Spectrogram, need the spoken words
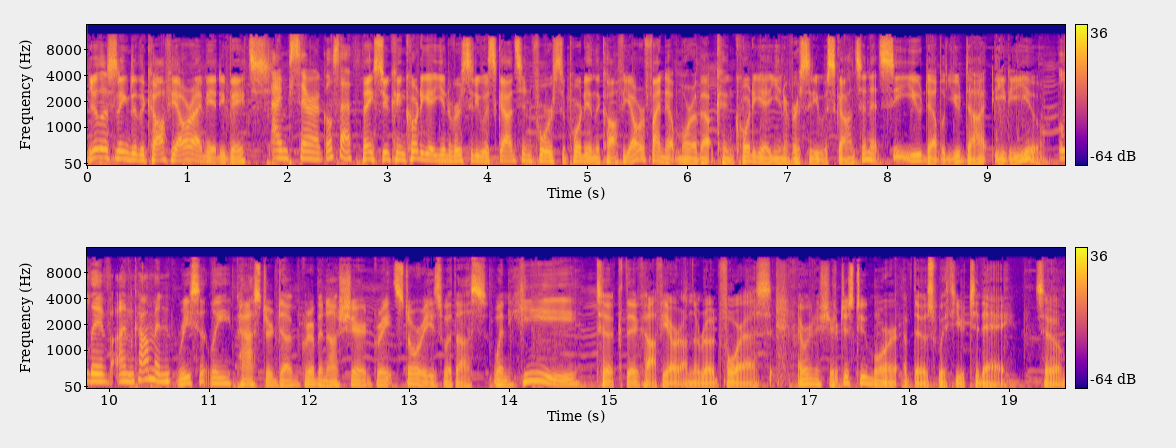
You're listening to the Coffee Hour. I'm Andy Bates. I'm Sarah Gulseth. Thanks to Concordia University Wisconsin for supporting the Coffee Hour. Find out more about Concordia University Wisconsin at cuw.edu. Live uncommon. Recently, Pastor Doug Griebenow shared great stories with us when he took the Coffee Hour on the road for us. And we're going to share just two more of those with you today. So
